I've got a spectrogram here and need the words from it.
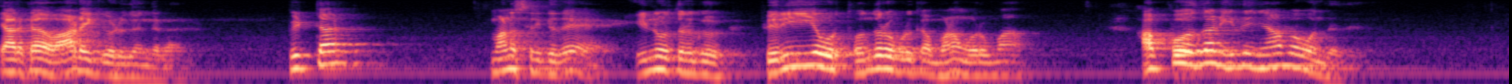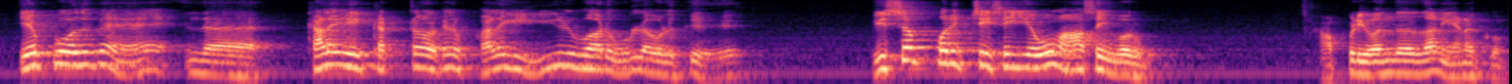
யாருக்காவது வாடகைக்கு விடுங்கிறார் விட்டால் மனசு இருக்குதே. இன்னொருத்தனுக்கு பெரிய ஒரு தொந்தரவு கொடுக்க மனம் வருமா? அப்போது தான் இது ஞாபகம் வந்தது. எப்போதுமே இந்த கலையை கற்றவர்கள் கலையில் ஈடுபாடு உள்ளவர்களுக்கு விஷப்பரீட்சை செய்யவும் ஆசை வரும். அப்படி வந்தது தான் எனக்கும்.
